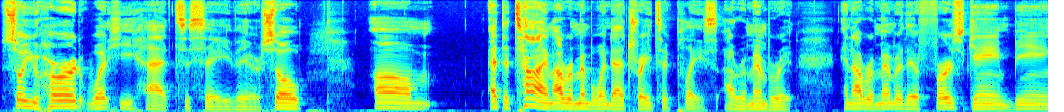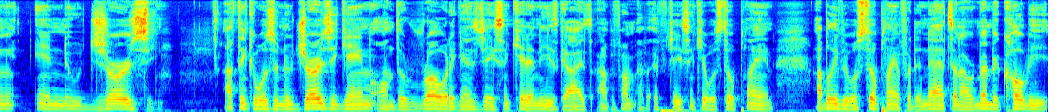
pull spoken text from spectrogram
So you heard what he had to say there. So um at the time I remember when that trade took place. I remember it. And I remember their first game being in New Jersey. I think it was a New Jersey game on the road against Jason Kidd and these guys. If, if Jason Kidd was still playing, I believe he was still playing for the Nets. And I remember Kobe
